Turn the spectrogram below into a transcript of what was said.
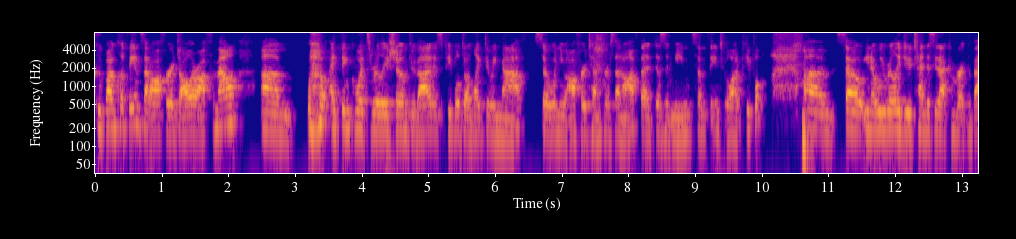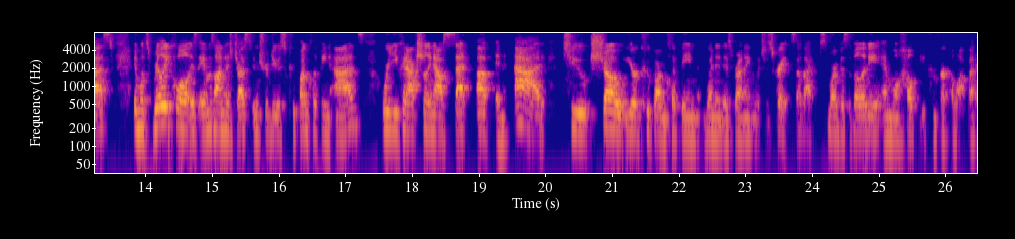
coupon clippings that offer a dollar off amount. Um, I think what's really shown through that is people don't like doing math. So when you offer 10% off, that doesn't mean something to a lot of people. um, so, you know, we really do tend to see that convert the best. And what's really cool is Amazon has just introduced coupon clipping ads where you can actually now set up an ad to show your coupon clipping when it is running, which is great. So that's more visibility and will help you convert a lot better.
